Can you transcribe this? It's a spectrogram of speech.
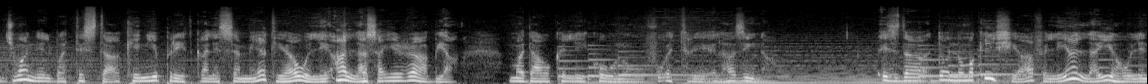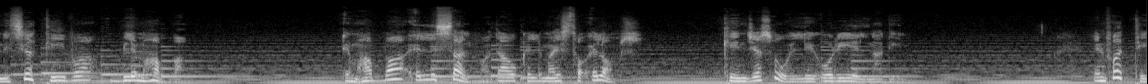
Ġwanni l-Battista kien jipprietka lis semmija tiegħu li Alla sa jirrabja ma' dawk li jkunu fuq it-triq il-ħażina. Iżda donnu ma kienx jaf li Alla jieħu l-inizjattiva bl-imħabba. Imħabba illi ssalva dawk illi ma jistħoqqilhomx. Kien Ġesù illi urielna din. Infatti,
